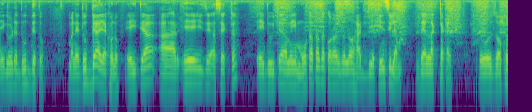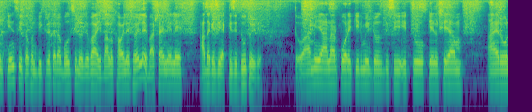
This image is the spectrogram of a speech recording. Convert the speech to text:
এই গরুটা দুধ দিত। মানে দুধ দেয় এখনও এইটা আর এই যে আছে একটা, এই দুইটা আমি মোটা তাজা করার জন্য হাট দিয়ে কিনছিলাম দেড় লাখ টাকায়। তো যখন কিনছি তখন বিক্রেতারা বলছিল যে, ভাই, ভালো খাওয়াইলে ঠইলে বাসায় নিলে আধা কেজি, এক কেজি দুধ হইবে। তো আমি আনার পরে কিরমির ডোজ দিছি, একটু ক্যালসিয়াম, আয়রন,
